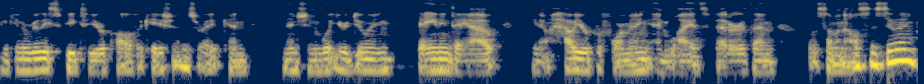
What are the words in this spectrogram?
and can really speak to your qualifications, right? Can mention what you're doing day in and day out, you know, how you're performing and why it's better than what someone else is doing,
